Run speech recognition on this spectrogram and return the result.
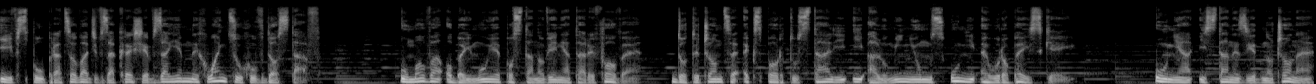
i współpracować w zakresie wzajemnych łańcuchów dostaw. Umowa obejmuje postanowienia taryfowe dotyczące eksportu stali i aluminium z Unii Europejskiej. Unia i Stany Zjednoczone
